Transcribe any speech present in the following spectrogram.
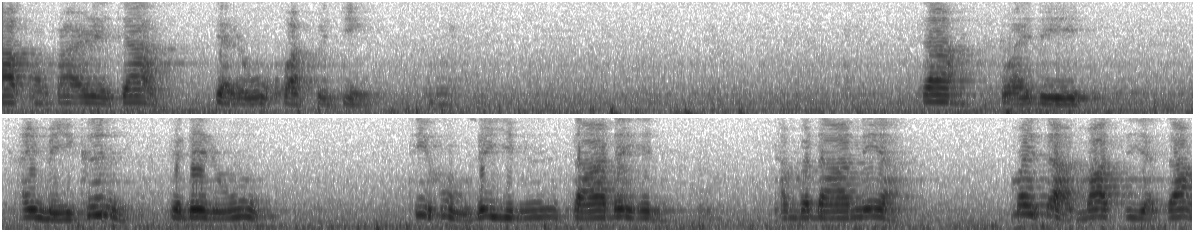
าของพระอริยเจ้า จะรู้ความเป็นจริงสร้างไว้ดี ให้มีขึ้น จะได้รู้ ที่หูได้ยินตาได้เห็น ธรรมดาเนี่ย ไม่สามารถที่จะสร้าง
